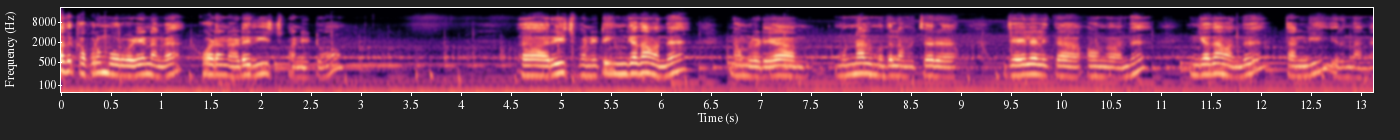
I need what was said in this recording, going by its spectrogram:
அதுக்கப்புறம் ஒரு வழியாக நாங்கள் கோடநாடு ரீச் பண்ணிட்டோம். ரீச் பண்ணிவிட்டு இங்கே தான் வந்து நம்மளுடைய முன்னாள் முதலமைச்சர் ஜெயலலிதா அவங்க வந்து இங்கே தான் வந்து தங்கி இருந்தாங்க.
